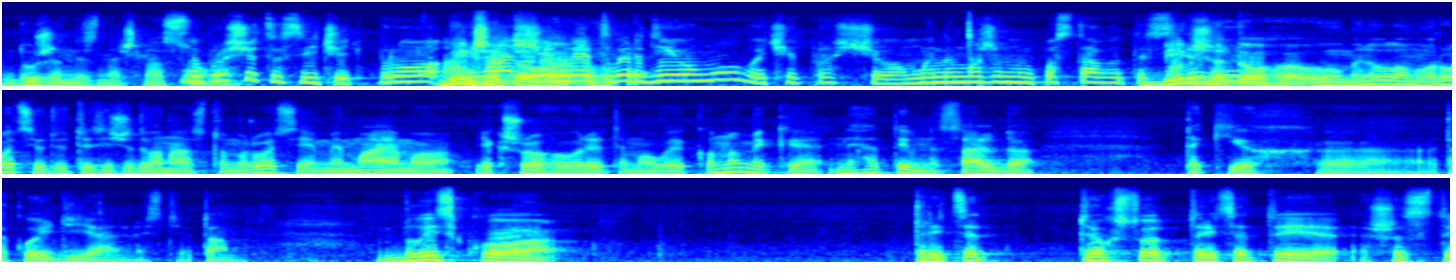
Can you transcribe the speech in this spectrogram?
дуже незначна сума. Ну про що це свідчить? Про Більше наші того, нетверді умови чи про що? Ми не можемо поставити Більше свої того, у минулому році, у 2012 році, ми маємо, якщо говорити мовою економіки, негативне сальдо таких, е, такої діяльності. Там близько 30, 336,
